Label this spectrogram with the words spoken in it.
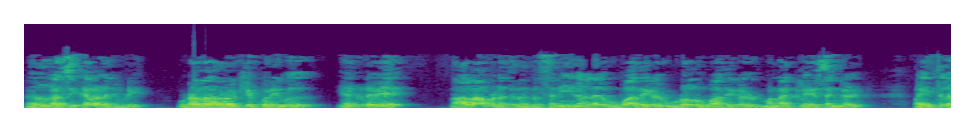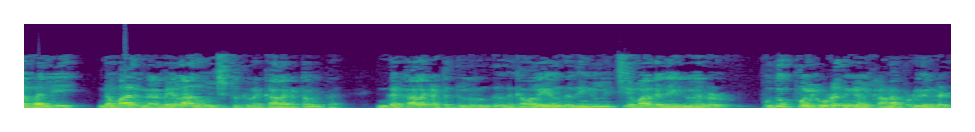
நடுராசிக்காரர்களுக்கு இப்படி உடல் ஆரோக்கிய குறைவு. ஏற்கனவே நாலாம் இடத்துல இருக்க சனியினால உபாதைகள் உடல் உபாதைகள் மன கிளேசங்கள் வயிற்றுல வலி இந்த மாதிரி நிலைமையெல்லாம் அனுபவிச்சுட்டு இருக்கிற காலகட்டம் இப்ப. இந்த காலகட்டத்திலிருந்து இந்த கவலையை வந்து நீங்கள் நிச்சயமாக நீங்குவீர்கள். புது பொலிவுடன் நீங்கள் காணப்படுவீர்கள்.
